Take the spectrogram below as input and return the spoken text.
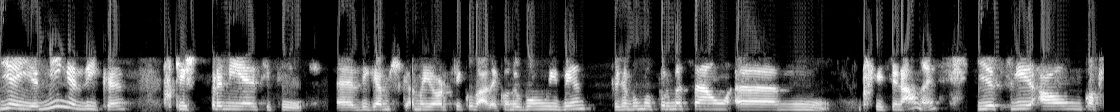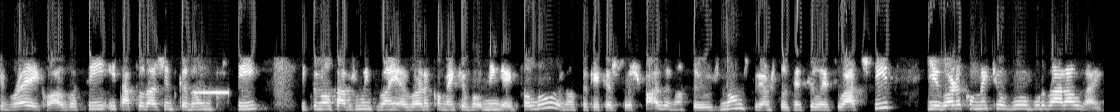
E aí a minha dica, porque isto para mim é tipo, uh, digamos que a maior dificuldade, é quando eu vou a um evento, por exemplo, uma formação. Profissional, né? E a seguir há um coffee break ou algo assim e está toda a gente, cada um por si, e tu não sabes muito bem agora como é que eu vou. Ninguém falou, eu não sei o que é que as pessoas fazem, eu não sei os nomes, estivemos todos em silêncio a assistir, e agora como é que eu vou abordar alguém?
